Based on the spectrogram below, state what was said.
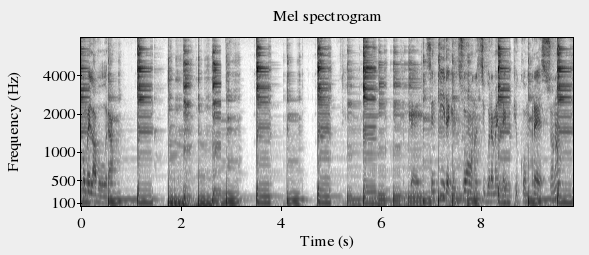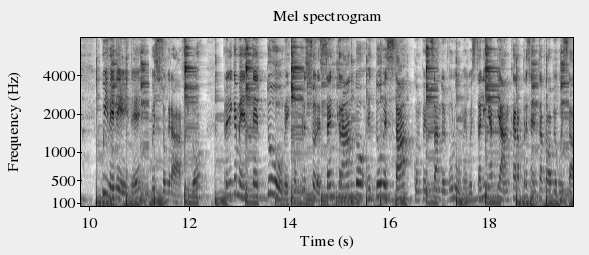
come lavora. Ok, sentite che il suono è sicuramente più compresso, no? Qui vedete in questo grafico praticamente dove il compressore sta entrando e dove sta compensando il volume. Questa linea bianca rappresenta proprio questa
